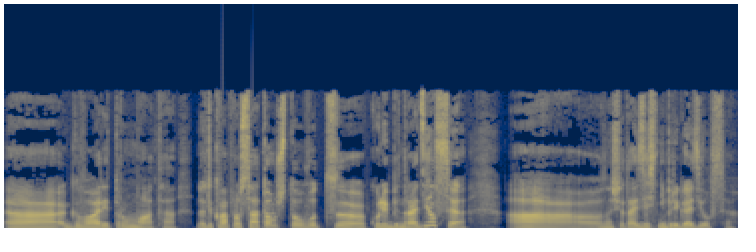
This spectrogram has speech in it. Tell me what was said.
э, говорит Румата. Но это к вопросу о том, что вот э, Кулибин родился, а, значит, а здесь не пригодился.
